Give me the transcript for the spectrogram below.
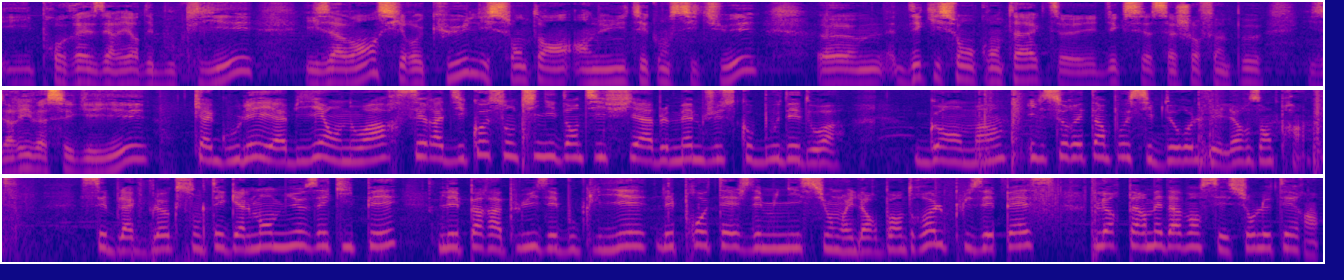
ils progressent derrière des boucliers, ils avancent, ils reculent, ils sont en, en unité constituée. Euh, dès qu'ils sont au contact et dès que ça, ça chauffe un peu, ils arrivent à s'égayer. Cagoulés et habillés en noir, ces radicaux sont inidentifiables même jusqu'au bout des doigts. Gants en main, il serait impossible de relever leurs empreintes. Ces Black Blocs sont également mieux équipés. Les parapluies et boucliers les protègent des munitions et leur banderole plus épaisse leur permet d'avancer sur le terrain.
